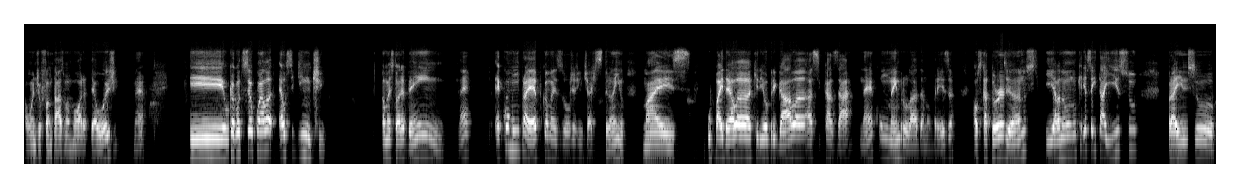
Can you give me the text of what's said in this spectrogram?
onde o fantasma mora até hoje, né? E o que aconteceu com ela é o seguinte, é uma história bem, né? É comum para a época, mas hoje a gente acha estranho, mas o pai dela queria obrigá-la a se casar, né, com um membro lá da nobreza aos 14 anos, e ela não, não queria aceitar isso. Para isso,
